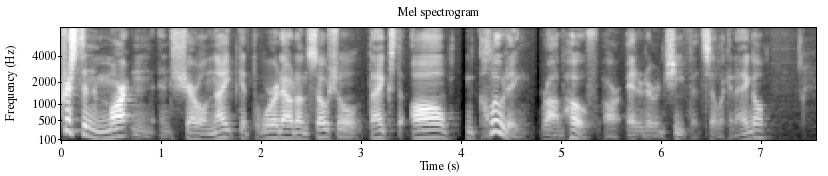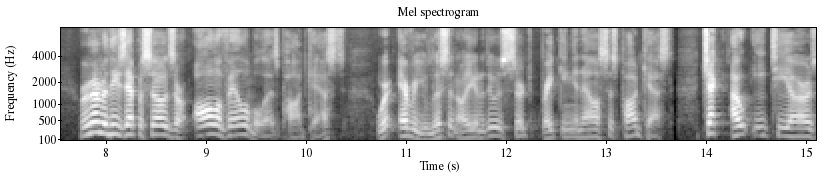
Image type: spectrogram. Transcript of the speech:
Kristen Martin and Cheryl Knight get the word out on social. Thanks to all, including Rob Hof, our editor-in-chief at SiliconANGLE. Remember, these episodes are all available as podcasts. Wherever you listen, all you got to do is search Breaking Analysis Podcast. Check out ETR's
